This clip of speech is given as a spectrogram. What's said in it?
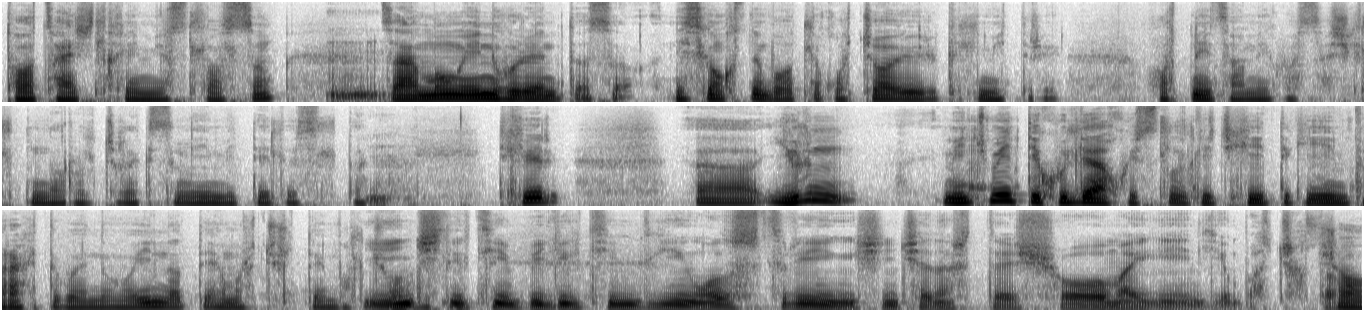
тууц хайжлах юм ёслол болсон. За мөн энэ хүрээнд бас нисэх онгоцны буудлын 32 км хурдны замыг бас ашиглалтанд оруулж байгаа гэсэн ийм мэдээлэл өсөл та. Тэгэхээр ер нь менежментийг хүлээн авах ёслол гэж хийдэг ийм практик байна уу? Энэ одоо ямар учиртай юм болчих вэ? Нэг тийм бэлэг тэмдгийн улс төрийн шин чанартай шоу маягийн юм болчихлоо. Шоу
